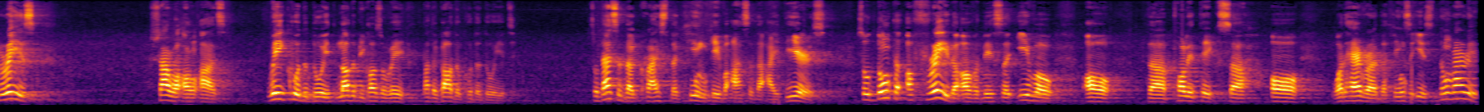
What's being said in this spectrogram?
grace shower on us. We could do it not because of we, but God could do it. So that's the Christ the King gave us the ideas. So don't afraid of this evil or the politics uh, or whatever the things is. Don't worry.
